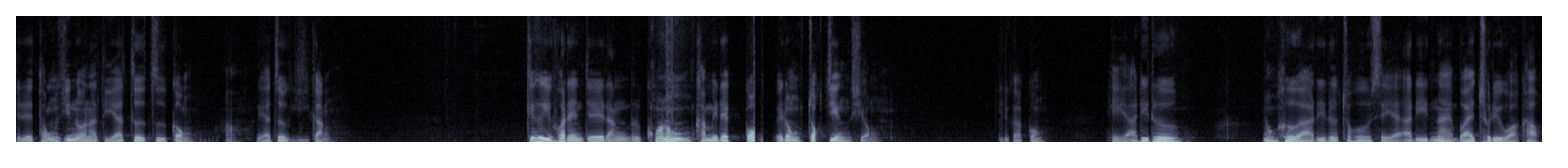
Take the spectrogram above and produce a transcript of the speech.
一个同心圆啊，伫遐做志工，吼，伫遐做义工。结果伊发现一个人，看拢堪咪咧讲话拢足正常，伊就甲讲：嘿，啊，你都拢好啊，你都足好势啊，啊，你哪会无爱出去外口？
